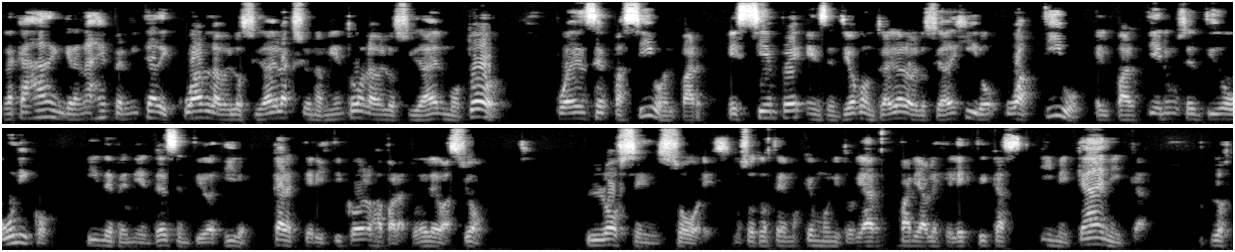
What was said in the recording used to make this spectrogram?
La caja de engranajes permite adecuar la velocidad del accionamiento con la velocidad del motor. Pueden ser pasivos, el par es siempre en sentido contrario a la velocidad de giro, o activo, el par tiene un sentido único, independiente del sentido de giro característico de los aparatos de elevación. Los sensores. Nosotros tenemos que monitorear variables eléctricas y mecánicas. Los,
